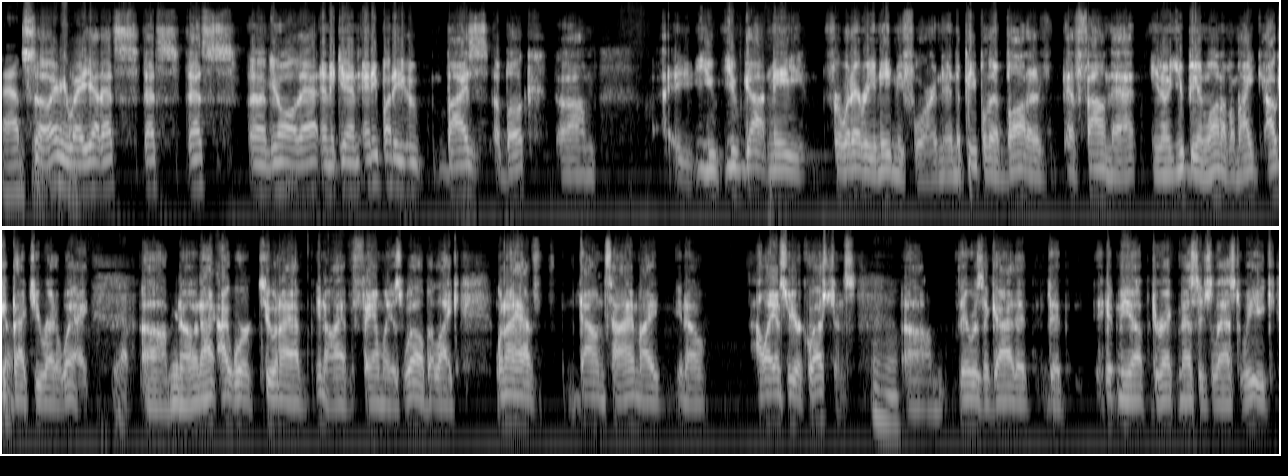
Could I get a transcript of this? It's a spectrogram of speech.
Absolutely. So anyway, yeah, that's that's that's uh, you know all that. And again, anybody who buys a book, um, you you've got me for whatever you need me for, and, and the people that bought it have, have, found that. You know, you being one of them, I, will get back to you right away. Yep. Um, you know, and I, I work too, and I have you know I have a family as well. But like when I have downtime, I you know I'll answer your questions. Mm-hmm. Um, there was a guy that that hit me up direct message last week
